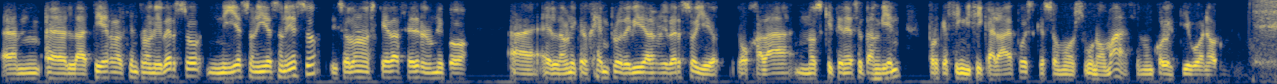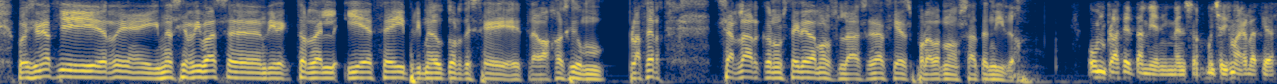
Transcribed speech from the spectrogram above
em, eh, la Tierra el centro del universo, ni eso, ni eso, ni eso, y solo nos queda ser el único eh, el único ejemplo de vida del universo y ojalá nos quiten eso también porque significará pues que somos uno más en un colectivo enorme. Pues Ignacio, Rivas, eh, director del IEC y primer autor de este trabajo, ha sido un placer charlar con usted y le damos las gracias por habernos atendido. Un placer también inmenso. Muchísimas gracias.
